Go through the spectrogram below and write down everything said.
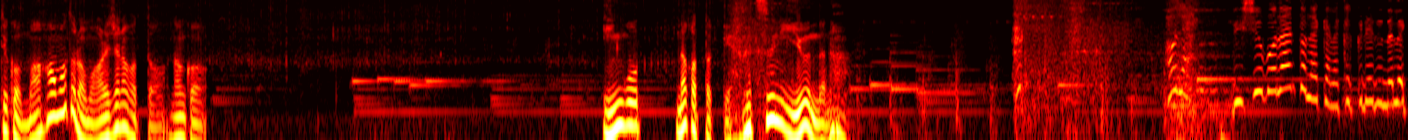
てか、マハマトラもあれじゃなかった？なんか、隠語なかったっけ？普通に言うんだな。ほらリシュボラントラから隠れるならこ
